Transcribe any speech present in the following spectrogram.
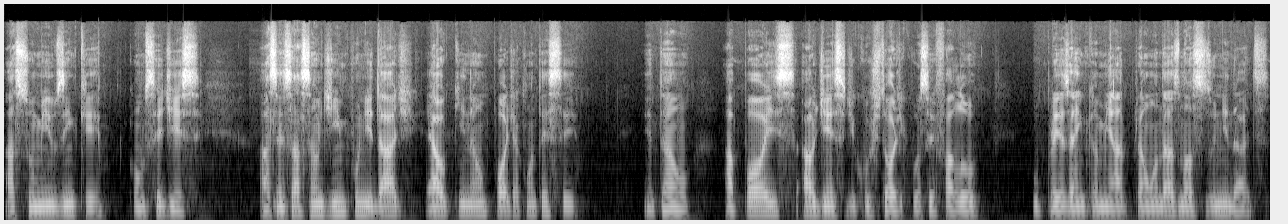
Assumimos em quê? Como você disse, a sensação de impunidade é algo que não pode acontecer. Então, após a audiência de custódia que você falou, o preso é encaminhado para uma das nossas unidades.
